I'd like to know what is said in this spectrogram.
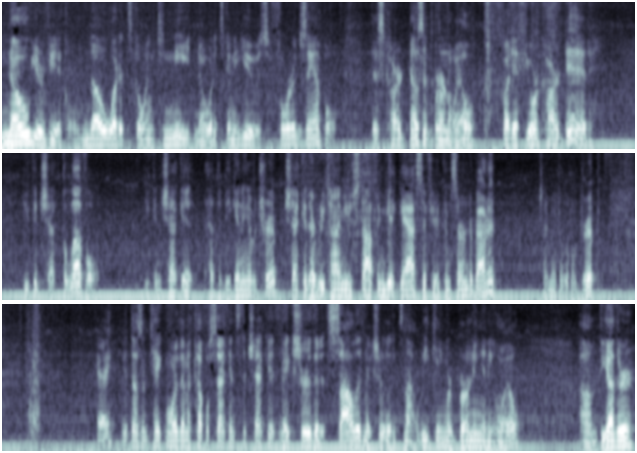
know your vehicle, know what it's going to need, know what it's going to use. For example, this car doesn't burn oil, but if your car did, you could check the level. You can check it at the beginning of a trip, check it every time you stop and get gas if you're concerned about it. So I made a little drip. Okay, it doesn't take more than a couple seconds to check it. Make sure that it's solid, make sure that it's not leaking or burning any oil. Um, the other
